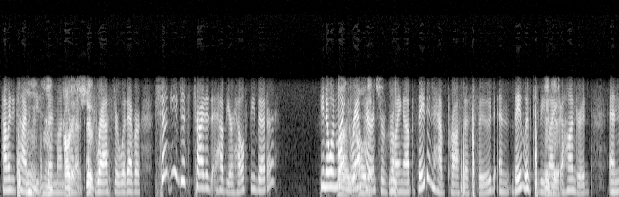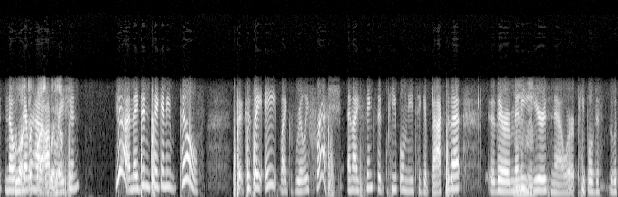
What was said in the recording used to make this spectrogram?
how many times you Mhm. spend money Oh, on a, a dress or whatever. Shouldn't you just try to have your health be better? You know, when my Right, grandparents were food. growing up, they didn't have processed food, and they lived to be They like a hundred, and no, Right, never that's had an why they were healthy. operation. Yeah, and they didn't take any pills because they ate like really fresh. And I think that people need to get back to that. Uh, There are many Mhm. years now where people just with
